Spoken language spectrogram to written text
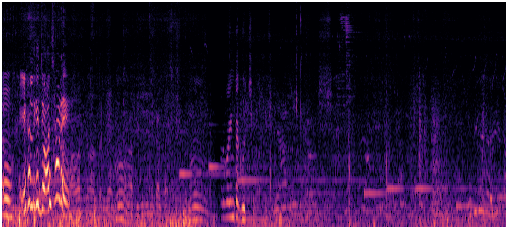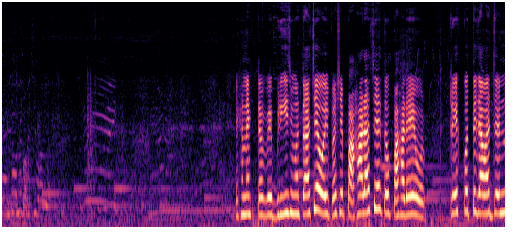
ও এখান থেকে জল ছাড়ে? ঘুরছে। এখানে একটা ব্রিজ মতো আছে ওই পাশে পাহাড় আছে তো পাহাড়ে ট্রেক করতে যাওয়ার জন্য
